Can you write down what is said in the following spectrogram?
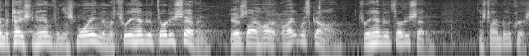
Invitation hymn for this morning, number 337. Is thy heart right with God? 337. This time, Brother Chris.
